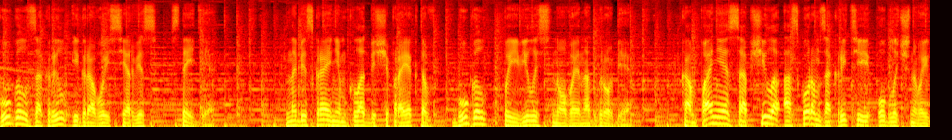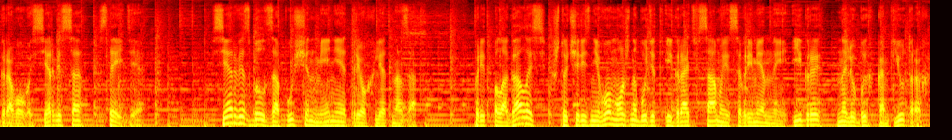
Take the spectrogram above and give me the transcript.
Google закрыл игровой сервис Stadia. На бескрайнем кладбище проектов Google появилось новое надгробие. Компания сообщила о скором закрытии облачного игрового сервиса Stadia. Сервис был запущен менее трех лет назад. Предполагалось, что через него можно будет играть в самые современные игры на любых компьютерах,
